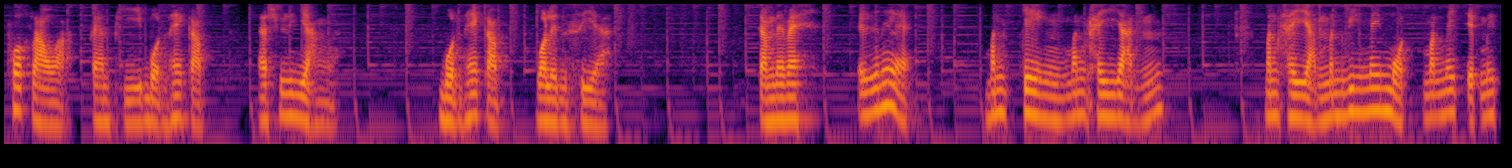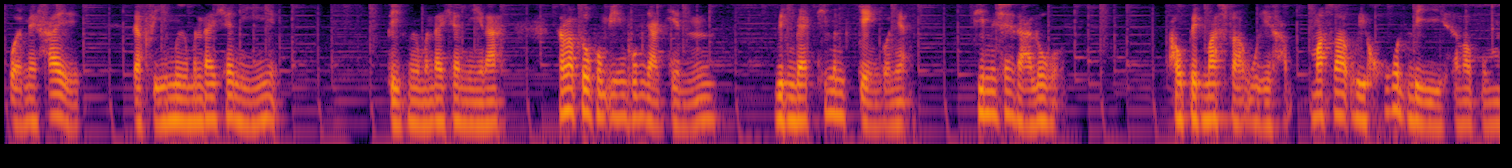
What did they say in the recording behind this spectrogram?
พวกเราอะ นผีบ่นให้กับแอชลียังบ่นให้กับวาเลนเซียจำได้ไหมเออนี่แหละ มันเก่งมันขยัน มันขยันมันวิ่งไม่หมด มันไม่เจ็บไม่ป่วยไม่ไข้ แต่ฝีมือมันได้แค่นี้ ฝีมือมันได้แค่นี้นะสำหรับตัวผมเองผมอยากเห็นวินแบ็กที่มันเก่งกว่านี้ที่ไม่ใช่ดาโลเอาเป็นมัสราอุยครับมัสราอุยโคตรดีสำหรับผม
